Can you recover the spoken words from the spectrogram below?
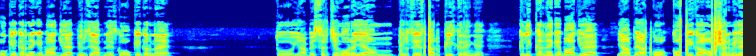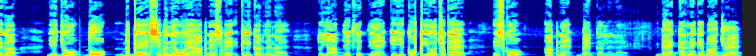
ओके करने के बाद जो है फिर से आपने इसको ओके करना है। तो यहाँ पे सर्चिंग हो रही है, हम फिर से इस पर क्लिक करेंगे। क्लिक करने के बाद जो है यहाँ पे आपको कॉपी का ऑप्शन मिलेगा। ये जो दो डब्बे से बने हुए हैं, आपने इस पर क्लिक कर देना है। तो यहाँ आप देख सकते हैं कि ये कॉपी हो चुका है। इसको आपने बैक कर लेना है। बैक करने के बाद जो है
